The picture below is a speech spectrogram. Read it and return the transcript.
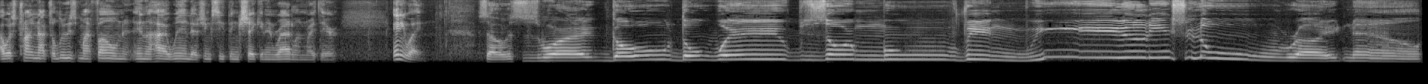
I was trying not to lose my phone in the high wind as you can see things shaking and rattling right there. Anyway, so this is where I go. The waves are moving really slow right now.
